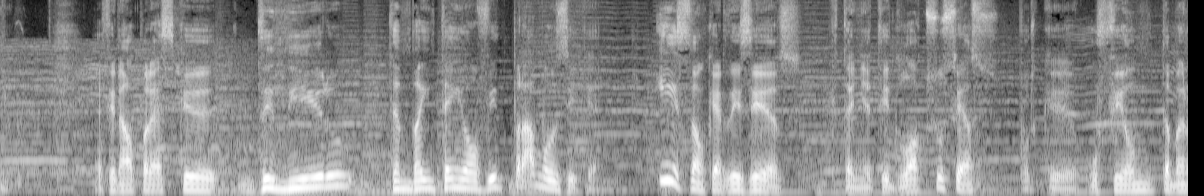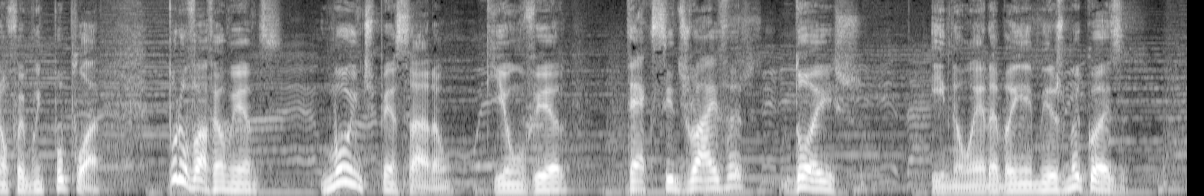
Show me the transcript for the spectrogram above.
Afinal, parece que De Niro também tem ouvido para a música. Isso não quer dizer que tenha tido logo sucesso, porque o filme também não foi muito popular. Provavelmente, muitos pensaram que iam ver Taxi Driver 2 e não era bem a mesma coisa.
